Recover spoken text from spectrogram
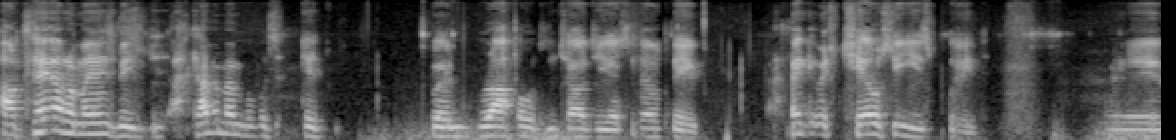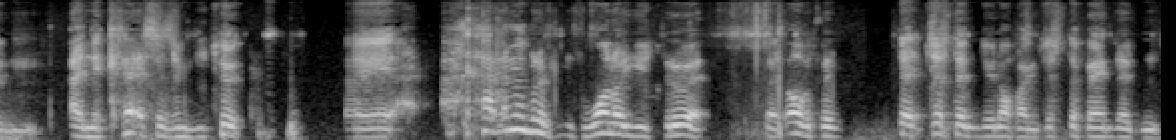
Arteta reminds me. I can't remember was it did, when Rafa was in charge of yourself, Dave. I think it was Chelsea he's played, um, and the criticism he took. Uh, I can't remember if he's won or you threw it, but obviously it just didn't do nothing, just defended, and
